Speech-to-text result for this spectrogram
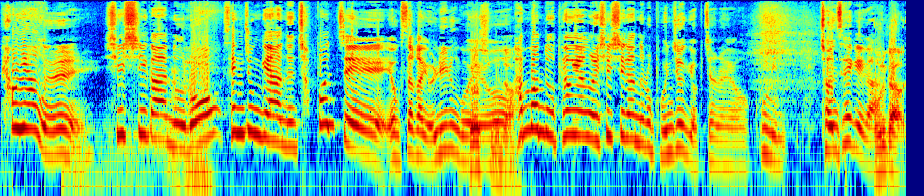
평양을 실시간으로 생중계하는 첫 번째 역사가 열리는 거예요. 그렇습니다. 한 번도 평양을 실시간으로 본 적이 없잖아요. 국민 전 세계가. 우리가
